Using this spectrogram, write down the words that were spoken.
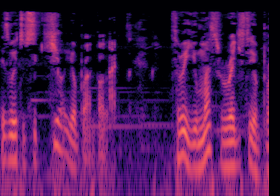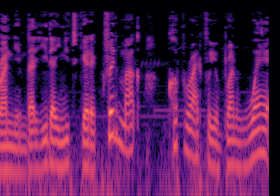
This way to secure your brand online. Three, you must register your brand name. That either you need to get a trademark, copyright for your brand where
